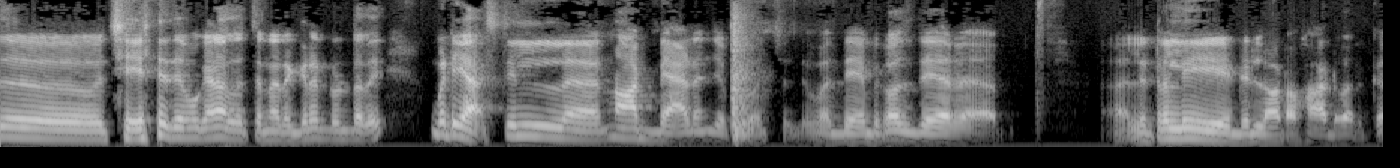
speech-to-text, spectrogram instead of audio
uh, చేయలేదేమో కానీ అది చిన్న రిగ్రెట్ ఉంటది. But yeah still not bad అని చెప్పుకోవచ్చు. They because they are literally did lot of hard work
